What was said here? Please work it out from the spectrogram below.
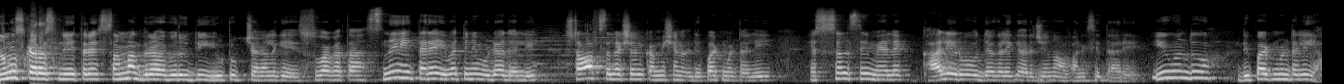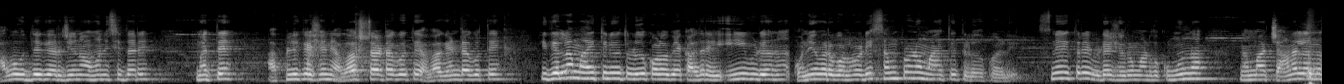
ನಮಸ್ಕಾರ ಸ್ನೇಹಿತರೆ, ಸಮಗ್ರ ಅಭಿವೃದ್ಧಿ ಯೂಟ್ಯೂಬ್ ಚಾನಲ್ಗೆ ಸ್ವಾಗತ. ಸ್ನೇಹಿತರೆ, ಇವತ್ತಿನ ವಿಡಿಯೋದಲ್ಲಿ ಸ್ಟಾಫ್ ಸೆಲೆಕ್ಷನ್ ಕಮಿಷನ್ ಡಿಪಾರ್ಟ್ಮೆಂಟಲ್ಲಿ ಎಸ್ ಎಸ್ ಎಲ್ ಸಿ ಮೇಲೆ ಖಾಲಿ ಇರುವ ಹುದ್ದೆಗಳಿಗೆ ಅರ್ಜಿಯನ್ನು ಆಹ್ವಾನಿಸಿದ್ದಾರೆ. ಈ ಒಂದು ಡಿಪಾರ್ಟ್ಮೆಂಟಲ್ಲಿ ಯಾವ ಹುದ್ದೆಗೆ ಅರ್ಜಿಯನ್ನು ಆಹ್ವಾನಿಸಿದ್ದಾರೆ? ಮತ್ತು ಅಪ್ಲಿಕೇಶನ್ ಯಾವಾಗ ಸ್ಟಾರ್ಟ್ ಆಗುತ್ತೆ, ಯಾವಾಗ ಎಂಡ್ ಆಗುತ್ತೆ? ಇದೆಲ್ಲ ಮಾಹಿತಿ ನೀವು ತಿಳಿದುಕೊಳ್ಳಬೇಕಾದ್ರೆ ಈ ವಿಡಿಯೋನ ಕೊನೆವರೆಗೂ ನೋಡಿ, ಸಂಪೂರ್ಣ ಮಾಹಿತಿ ತಿಳಿದುಕೊಳ್ಳಿ. ಸ್ನೇಹಿತರೆ, ವಿಡಿಯೋ ಶುರು ಮಾಡೋದಕ್ಕೂ ಮುನ್ನ ನಮ್ಮ ಚಾನಲನ್ನು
